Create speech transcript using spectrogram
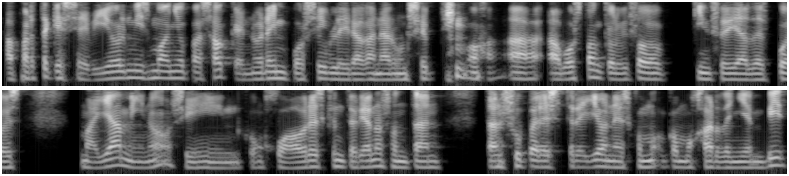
Aparte que se vio el mismo año pasado que no era imposible ir a ganar un séptimo a, a Boston, que lo hizo 15 días después Miami, ¿no? Sin, con jugadores que en teoría no son tan, tan súper estrellones como, como Harden y Embiid.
